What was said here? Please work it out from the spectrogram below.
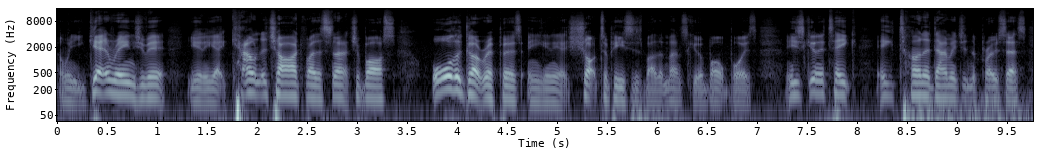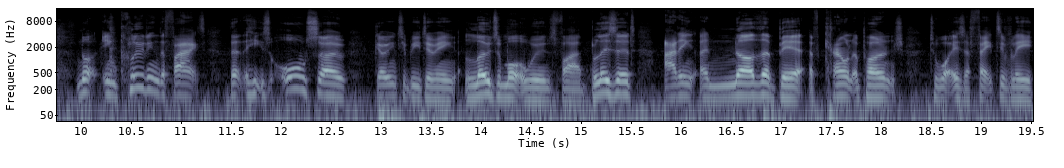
And when you get in range of it, you're going to get countercharged by the Snatchaboss all the Gutrippaz, and you're going to get shot to pieces by the Man-skewer Boltboyz. And he's going to take a ton of damage in the process, not including the fact that he's also going to be doing loads of mortal wounds via Blizzard, adding another bit of counterpunch to what is effectively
